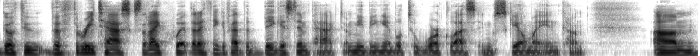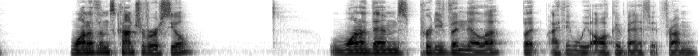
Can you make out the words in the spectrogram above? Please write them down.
go through the three tasks that I quit that I think have had the biggest impact on me being able to work less and scale my income. Um, one of them's controversial. One of them's pretty vanilla, but I think we all could benefit from.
